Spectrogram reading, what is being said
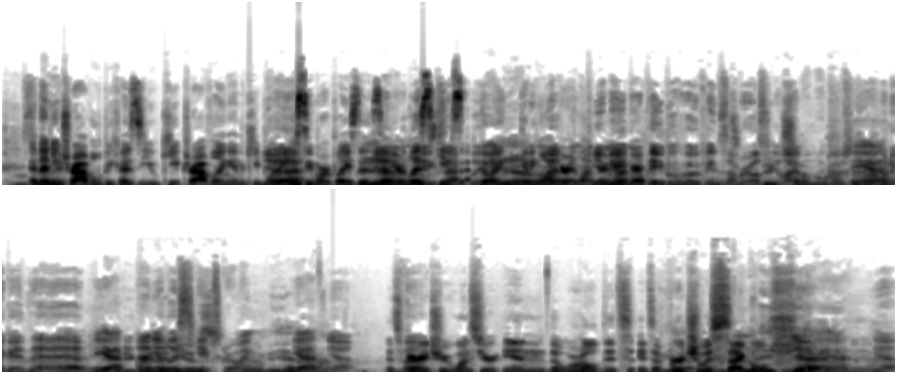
Mm-hmm. And then you travel because you keep traveling and keep wanting to see more places, Yeah. and your list Exactly. keeps going, Yeah. getting Yeah. longer and longer You meet more people who have been somewhere else, and you're like, oh my gosh, now Yeah. I want to go there. Yeah. Give you And great your list keeps growing. Yeah. Yeah. Yeah. It's But- very true. Once you're in the world, it's it's a virtuous mm-hmm. cycle. Yeah, yeah. Yeah.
